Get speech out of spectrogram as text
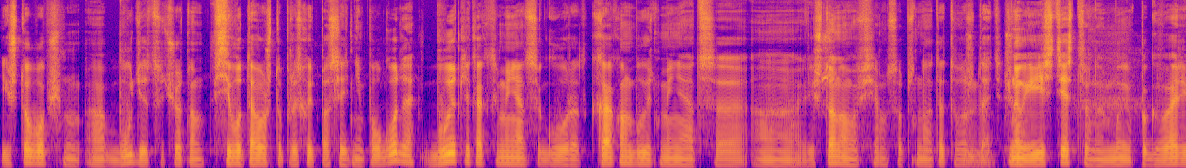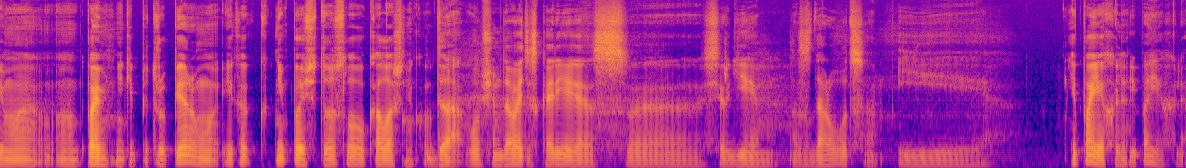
и что, в общем, э, будет с учетом всего того, что происходит последние полгода. Будет ли как-то меняться город, как он будет меняться, э, и что нам всем, собственно, от этого Да. ждать. Ну и, естественно, мы поговорим о памятнике Петру Первому и, как не боюсь этого слова, Калашникову. Да, в общем, давайте скорее с э, Сергеем здороваться и, И поехали. и поехали.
